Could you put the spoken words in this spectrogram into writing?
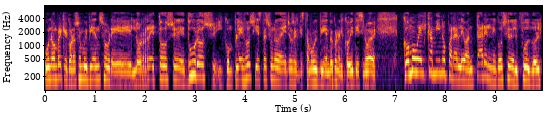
Un hombre que conoce muy bien sobre los retos eh, duros y complejos, y este es uno de ellos, el que estamos viviendo con el COVID-19. ¿Cómo ve el camino para levantar el negocio del fútbol,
